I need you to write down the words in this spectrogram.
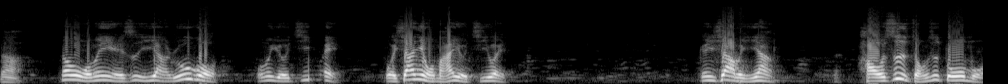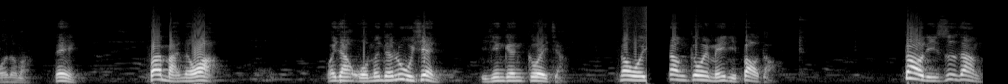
啊。那么我们也是一样，如果我们有机会，我相信我们还有机会，跟下午一样。好事总是多磨的嘛，对，翻版的话，我讲我们的路线已经跟各位讲，那我让各位媒体报道，到底是让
